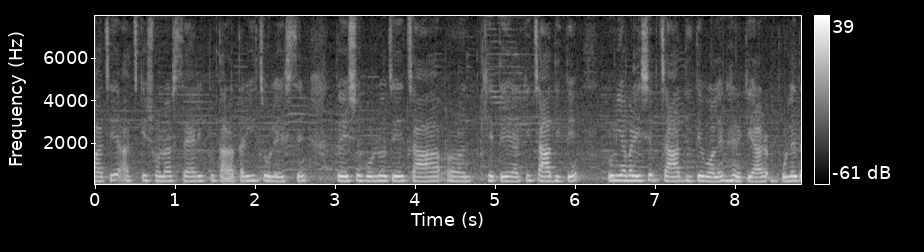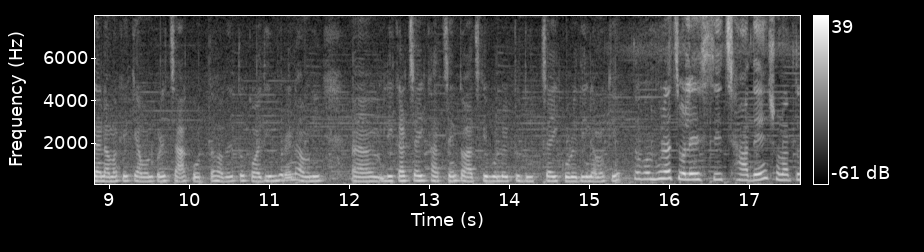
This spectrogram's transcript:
বাজে। আজকে সোনার স্যার একটু তাড়াতাড়ি চলে এসেছেন। তো এসে বলল যে চা খেতে আর কি, চা দিতে। উনি আবার এসে চা দিতে বলেন আর কি। আর বলে দেন আমাকে কেমন করে চা করতে হবে। তো কয়দিন ধরে না উনি লিকার চাই খাচ্ছেন। তো আজকে বলল একটু দুধ চাই করে দিন আমাকে। তো বন্ধুরা চলে এসেছি ছাদে। সোনার তো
